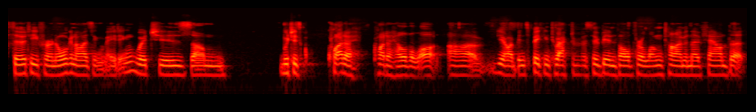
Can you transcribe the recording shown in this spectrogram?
30 for an organising meeting, which is, um, which is quite a quite a hell of a lot. Uh, you know, I've been speaking to activists who've been involved for a long time, and they've found that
